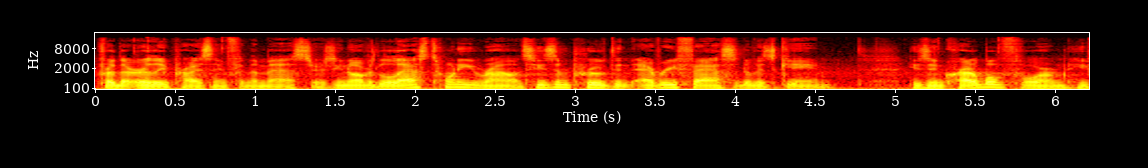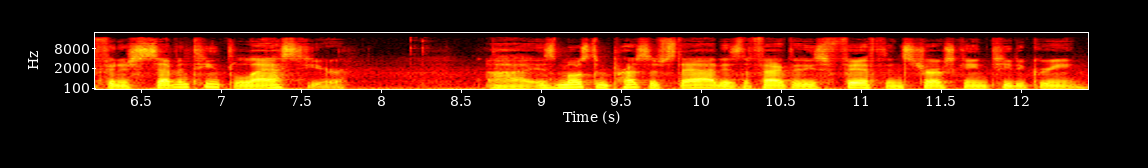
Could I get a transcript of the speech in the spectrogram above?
for the early pricing for the Masters. You know, over the last 20 rounds, he's improved in every facet of his game. He's incredible form. He finished 17th last year. Uh, his most impressive stat is the fact that he's fifth in strokes gained tee to green.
